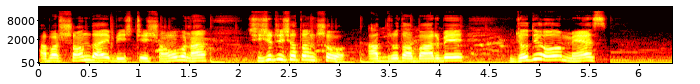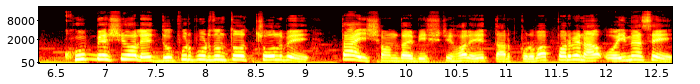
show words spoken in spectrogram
আবার সন্ধ্যায় বৃষ্টির সম্ভাবনা ছেষট্টি শতাংশ, আর্দ্রতা বাড়বে। যদিও ম্যাচ খুব বেশি হলে দুপুর পর্যন্ত চলবে, তাই সন্ধ্যায় বৃষ্টি হলে তার প্রভাব পড়বে না ওই ম্যাচে।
